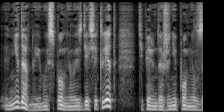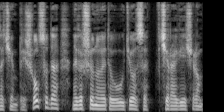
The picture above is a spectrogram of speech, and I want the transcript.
Недавно ему исполнилось десять лет, теперь он даже не помнил, зачем пришел сюда, на вершину этого утеса, вчера вечером,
